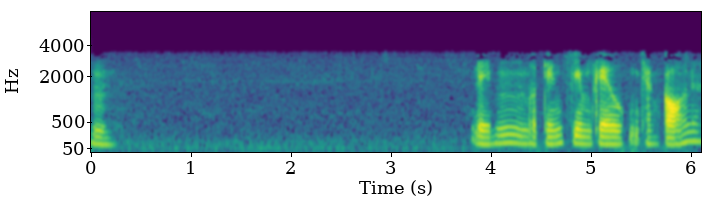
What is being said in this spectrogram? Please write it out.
Ừ. Đến một tiếng chim kêu cũng chẳng có nữa.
